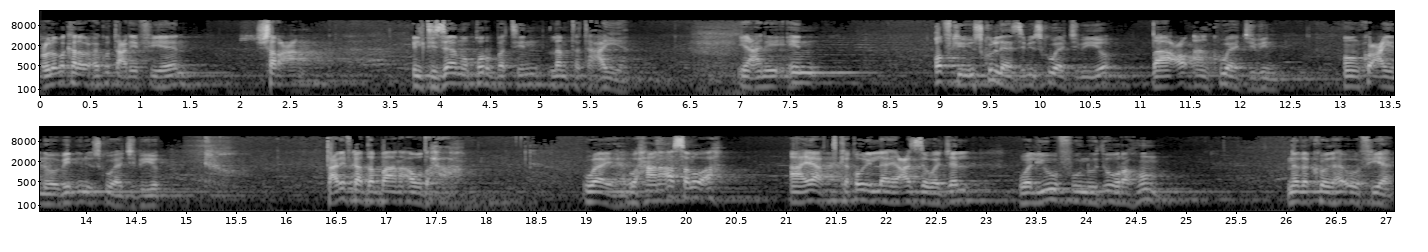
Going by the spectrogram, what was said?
culamo kale waxay ku tacriifiyeen sharcan. Iltizaamu qurbatin lam tatacayan yani in qofkii isku laazimi isku waajibiyo daaco aan ku waajibin oon ku caynoobin inuu isku waajibiyo. Tacriifka dambaana awdax ah. Waaya waxaana asal u ah aayaat ka qowli illaahi caza wajal walyuufuu nuduurahum. Nadarkooda ha oofiyaan.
